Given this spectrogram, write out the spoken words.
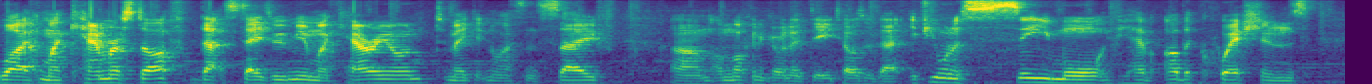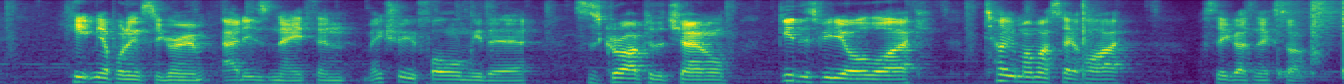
like my camera stuff, that stays with me in my carry-on to make it nice and safe. Um, I'm not gonna go into details with that. If you wanna see more, if you have other questions, hit me up on Instagram, at isnathan. Make sure you follow me there. Subscribe to the channel, give this video a like, tell your mum I say hi. I'll see you guys next time.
